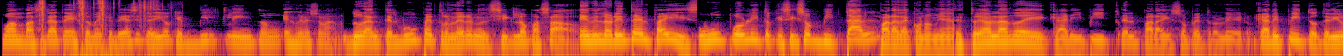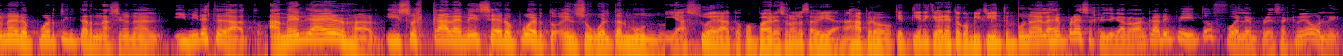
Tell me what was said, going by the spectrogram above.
Juan, vacílate esto, me creía si te digo que Bill Clinton es venezolano. Durante el boom petrolero en el siglo pasado, en el oriente del país hubo un pueblito que se hizo vital para la economía. Te estoy hablando de Caripito, el paraíso petrolero. Caripito tenía un aeropuerto internacional. Y mira este dato. Amelia Earhart hizo escala en ese aeropuerto en su vuelta al mundo. Y a su dato, compadre, eso no lo sabía. Ajá, pero ¿qué tiene que ver esto con Bill Clinton? Una de las empresas que llegaron a Caripito fue la empresa Creole.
